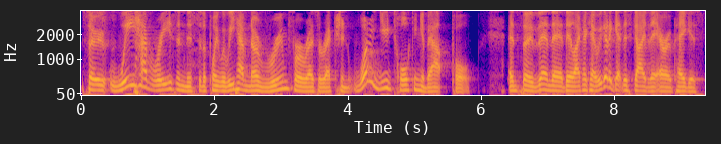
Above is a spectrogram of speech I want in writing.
so we have reasoned this to the point where we have no room for a resurrection. What are you talking about, Paul? And so then they're, they're like, okay, we got to get this guy to the Areopagus,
